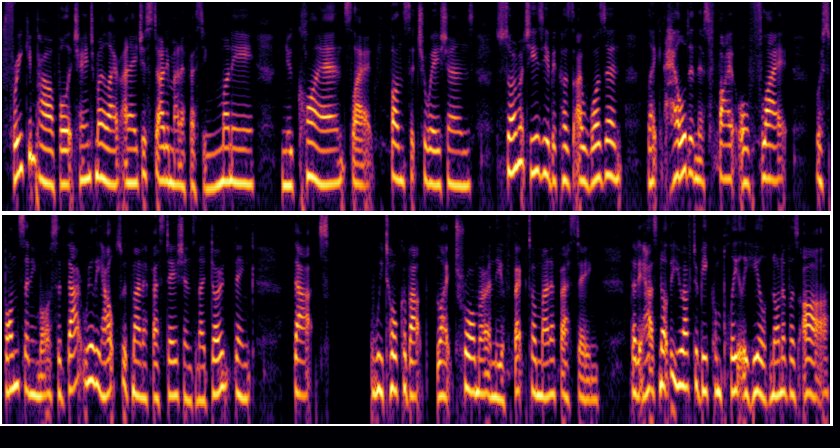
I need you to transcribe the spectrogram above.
freaking powerful. It changed my life. And I just started manifesting money, new clients, like fun situations so much easier because I wasn't like held in this fight or flight response anymore. So that really helps with manifestations. And I don't think that we talk about like trauma and the effect on manifesting that it has. Not that you have to be completely healed, none of us are,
